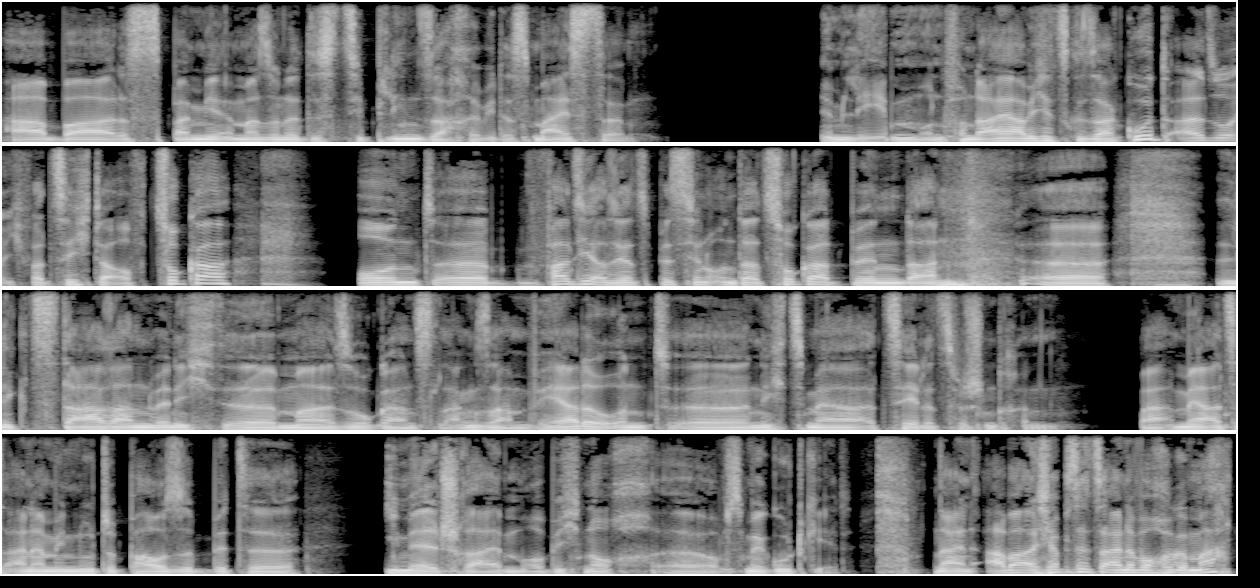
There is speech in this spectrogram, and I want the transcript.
Aber das ist bei mir immer so eine Disziplinsache, wie das meiste im Leben. Und von daher habe ich jetzt gesagt, gut, also ich verzichte auf Zucker. Und äh, falls ich also jetzt ein bisschen unterzuckert bin, dann äh, liegt es daran, wenn ich äh, mal so ganz langsam werde und äh, nichts mehr erzähle zwischendrin. Bei mehr als einer Minute Pause bitte E-Mail schreiben, ob ich noch, äh, ob es mir gut geht. Nein, aber ich habe es jetzt eine Woche gemacht.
